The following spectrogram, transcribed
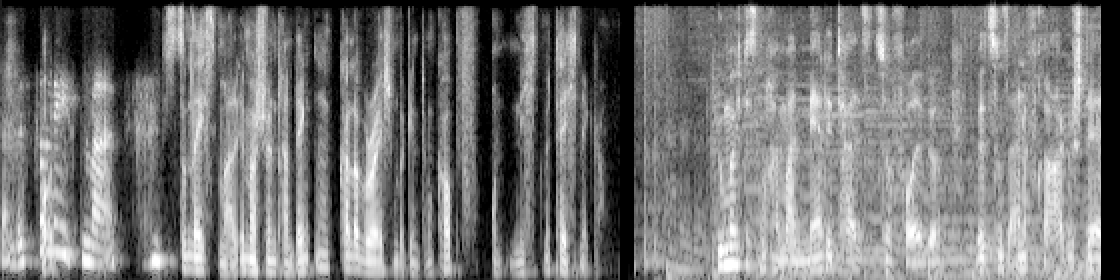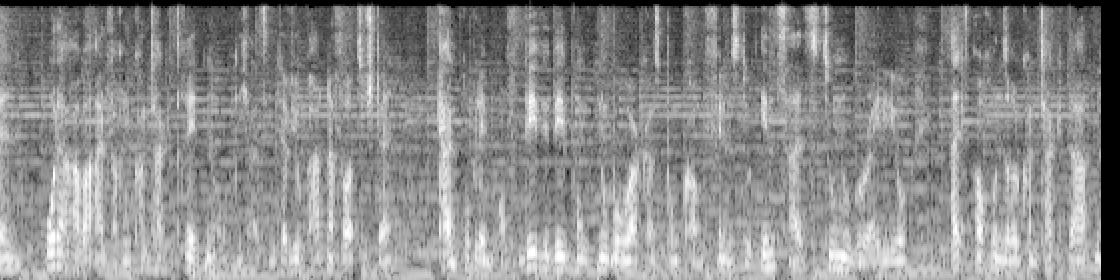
Dann bis zum und nächsten Mal. Bis zum nächsten Mal. Immer schön dran denken. Collaboration beginnt im Kopf und nicht mit Technik. Du möchtest noch einmal mehr Details zur Folge, willst uns eine Frage stellen oder aber einfach in Kontakt treten, um dich als Interviewpartner vorzustellen? Kein Problem, auf www.nuboworkers.com findest du Insights zu Nubo Radio, als auch unsere Kontaktdaten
